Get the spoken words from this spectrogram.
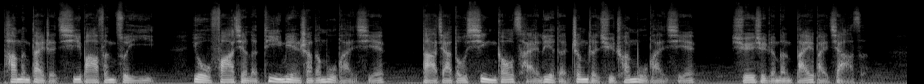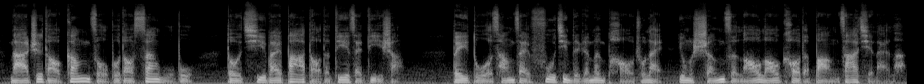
他们带着七八分醉意，又发现了地面上的木板鞋，大家都兴高采烈地争着去穿木板鞋。学学人们摆摆架子，哪知道刚走不到三五步，都七歪八倒的跌在地上，被躲藏在附近的人们跑出来，用绳子牢牢靠的绑扎起来了。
